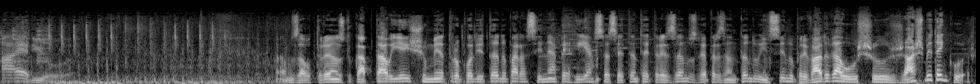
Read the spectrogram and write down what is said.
Aéreo. Vamos ao trânsito capital e eixo metropolitano para a Sinep RS, 73 anos, representando o ensino privado gaúcho, Josh Bittencourt.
